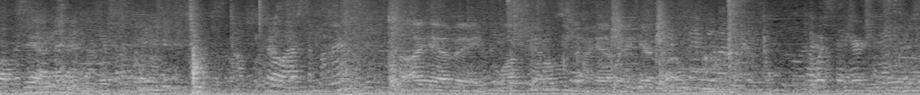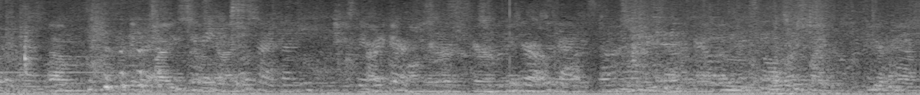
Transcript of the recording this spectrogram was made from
I have a vlog channel, and I have a hair channel. What's the hair channel? Um, year and a half.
